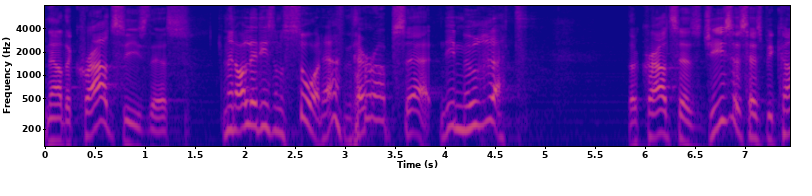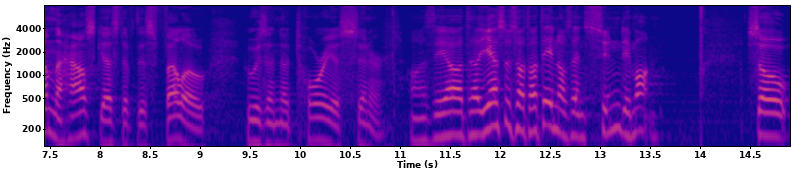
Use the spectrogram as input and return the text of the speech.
Now, the crowd sees this. Men alle de som så det, They're upset. de murret. The crowd says, Jesus has become the house guest of this fellow who is a notorious sinner. Og han sier at Jesus har tatt inn hos en syndig mann. So,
